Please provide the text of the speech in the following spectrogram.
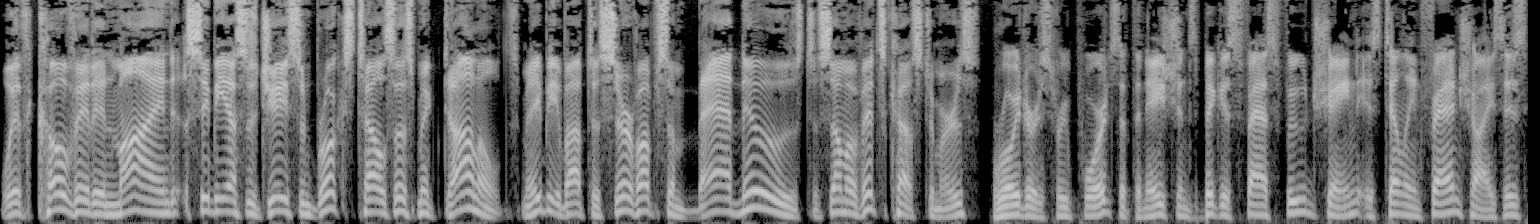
With COVID in mind, CBS's Jason Brooks tells us McDonald's may be about to serve up some bad news to some of its customers. Reuters reports that the nation's biggest fast food chain is telling franchises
